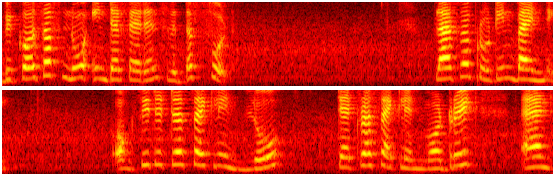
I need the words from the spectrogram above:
because of no interference with the food. Plasma protein binding oxytetracycline low, tetracycline moderate and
